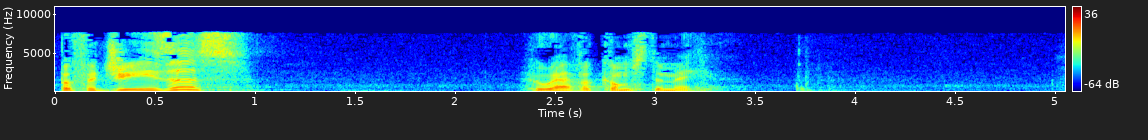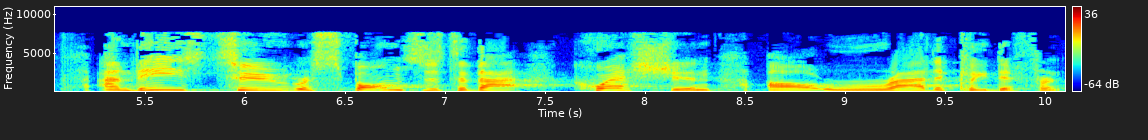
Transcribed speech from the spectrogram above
But for Jesus, whoever comes to me. And these two responses to that question are radically different.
